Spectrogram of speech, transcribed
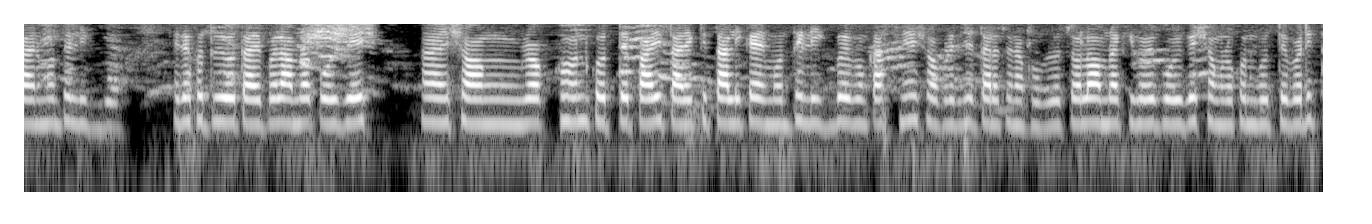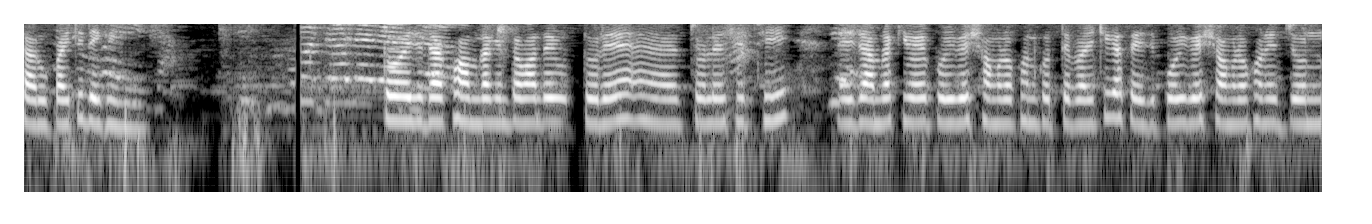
তার মধ্যে লিখব। এ দেখো দূরতায় বলে আমরা পরিবেশ সংরক্ষণ করতে পারি। তার একটি তালিকা এর মধ্যে লিখব এবং কাজ নিয়ে সপরিদের সাথে আলোচনা করব। তো চলো, আমরা কীভাবে পরিবেশ সংরক্ষণ করতে পারি তার উপায়টি দেখে নিই। তো এই যে দেখো, আমরা কিন্তু আমাদের উত্তরে চলে এসেছি। এই যে আমরা কীভাবে পরিবেশ সংরক্ষণ করতে পারি, ঠিক আছে? এই যে পরিবেশ সংরক্ষণের জন্য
